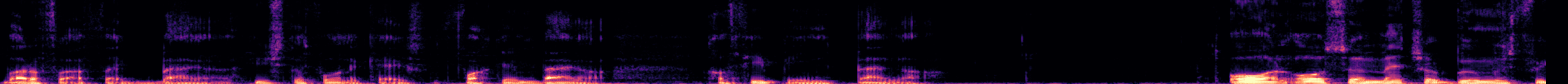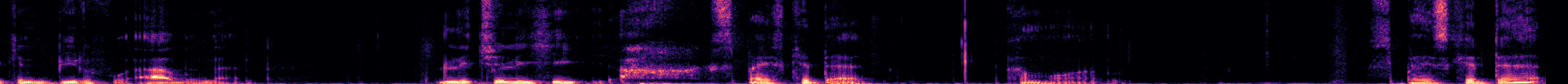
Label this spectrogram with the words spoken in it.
Butterfly Effect, banger. Houston Fornication, fucking banger. Coffee Bean, banger. Oh, and also Metro Boomin's freaking beautiful album, man. Literally, he. Ah, Space Cadet, Come on. Space Cadet.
